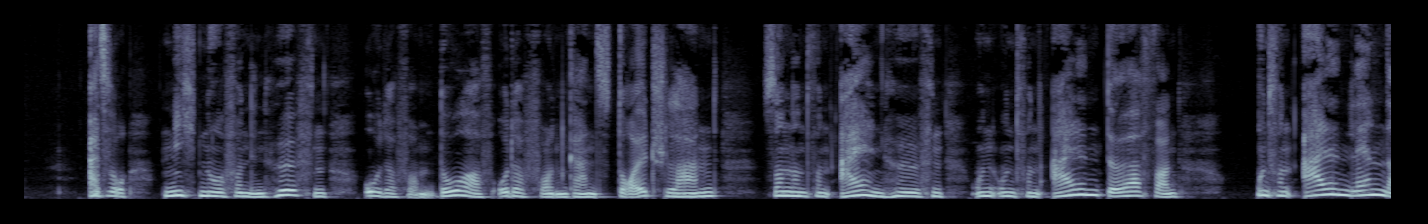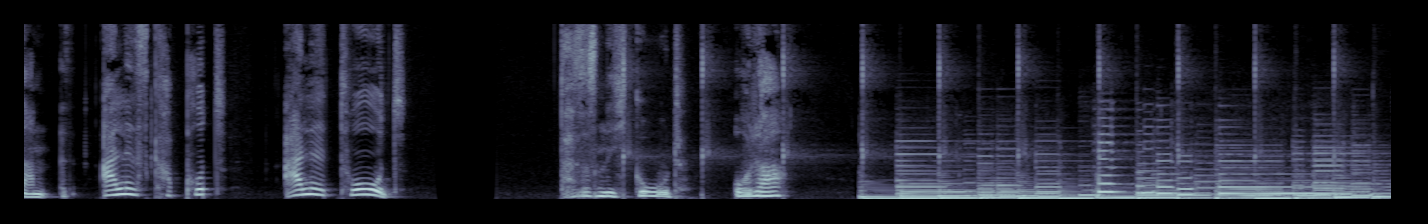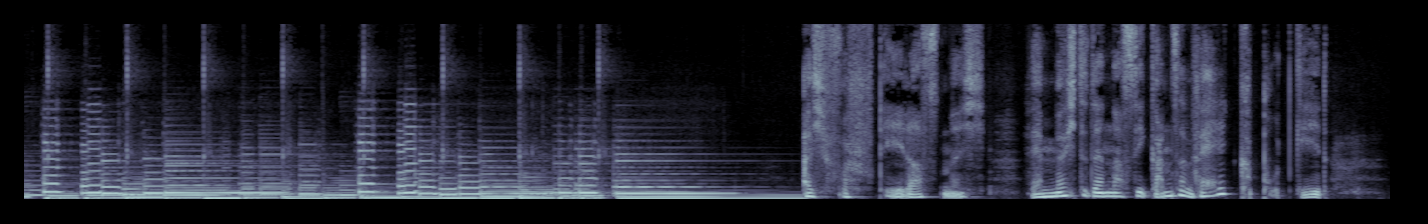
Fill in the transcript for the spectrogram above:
Also nicht nur von den Höfen oder vom Dorf oder von ganz Deutschland, sondern von allen Höfen und, und von allen Dörfern und von allen Ländern. Alles kaputt, alle tot. Das ist nicht gut, oder? Ich verstehe das nicht. Wer möchte denn, dass die ganze Welt kaputt geht?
